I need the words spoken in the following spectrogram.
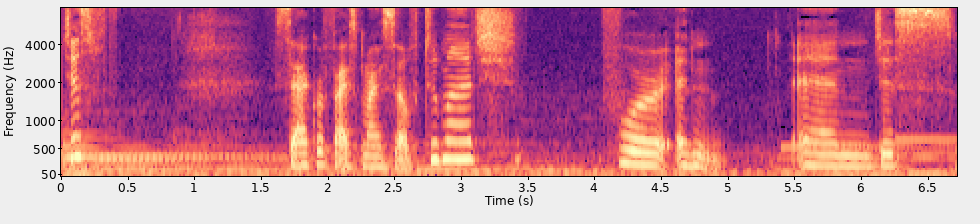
just sacrificed myself too much for and and just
